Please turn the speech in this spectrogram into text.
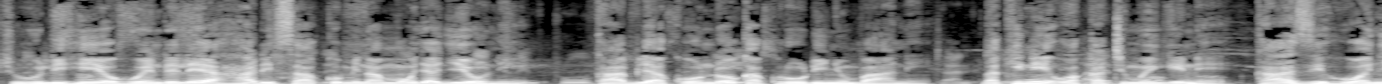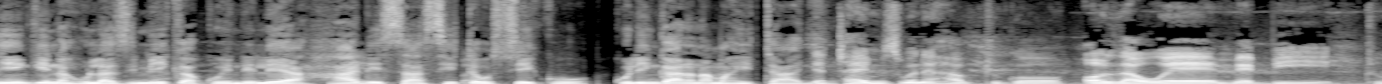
Shughuli hiyo huendelea hadi saa kumi na moja jioni kabla ya kuondoka kurudi nyumbani, lakini wakati mwingine kazi huwa nyingi na hulazimika kuendelea hadi saa sita usiku kulingana na mahitaji. There are times when I have to go all the way maybe to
